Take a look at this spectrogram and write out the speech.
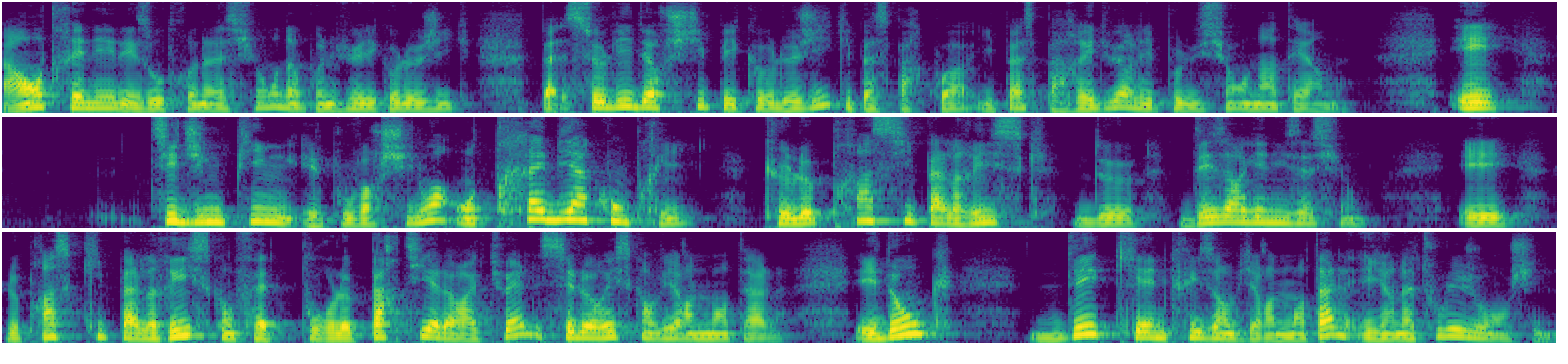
à entraîner les autres nations d'un point de vue écologique. Bah, ce leadership écologique, il passe par quoi? Il passe par réduire les pollutions en interne. Et Xi Jinping et le pouvoir chinois ont très bien compris que le principal risque de désorganisation et le principal risque en fait pour le parti à l'heure actuelle, c'est le risque environnemental. Et donc, dès qu'il y a une crise environnementale, et il y en a tous les jours en Chine,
